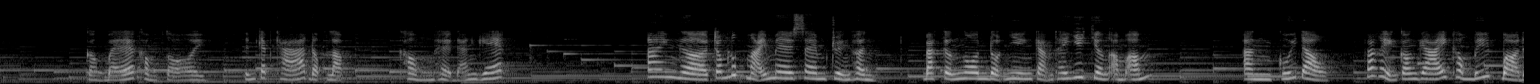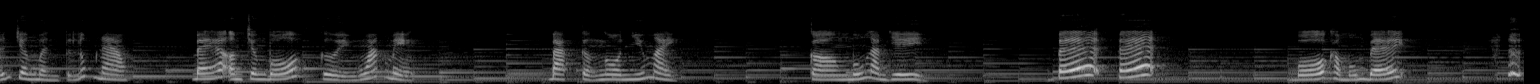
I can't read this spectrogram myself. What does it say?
con bé không tội tính cách khá độc lập, không hề đáng ghét. Ai ngờ trong lúc mải mê xem truyền hình, bà cận ngôn đột nhiên cảm thấy dưới chân ấm ấm. Anh cúi đầu, phát hiện con gái không biết bò đến chân mình từ lúc nào. Bé ôm chân bố, cười ngoác miệng. Bạc cận ngôn nhíu mày con muốn làm gì? Bế bế bố không muốn bế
